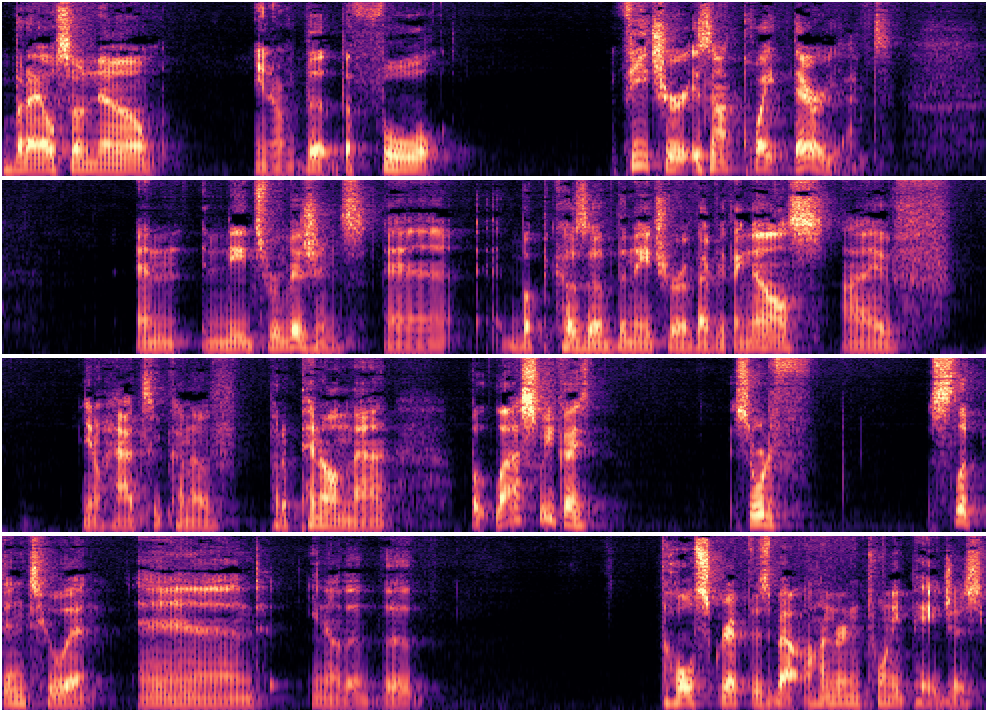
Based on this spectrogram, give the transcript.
But I also know, you know, the, the full feature is not quite there yet. And it needs revisions. And, but because of the nature of everything else, I've, you know, had to kind of put a pin on that. But last week I sort of slipped into it and, you know, the, the, the whole script is about 120 pages.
